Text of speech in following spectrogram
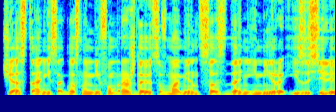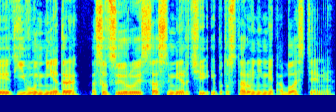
Часто они, согласно мифам, рождаются в момент создания мира и заселяют его недра, ассоциируясь со смертью и потусторонними областями.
